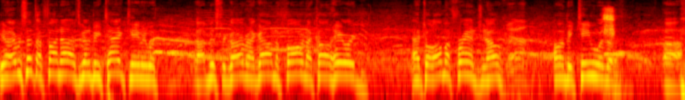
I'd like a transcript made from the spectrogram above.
You know, ever since I found out I was going to be tag teaming with uh, Mr. Garvin, I got on the phone, I called Hayward, and I told all my friends, you know, Yeah. I'm going to be teaming with a, uh,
